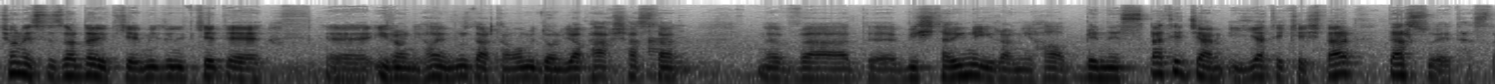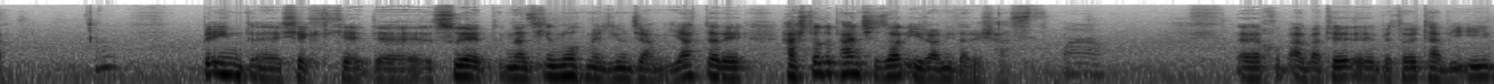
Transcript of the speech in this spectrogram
چون استظهار دارید که می‌دونید که ایرانی ها امروز در تمام دنیا پخش هستند و بیشترین ایرانی ها به نسبت جمعیت کشور در سوئد هستند. به این شکل که سوئد نزدیک 9 میلیون جمعیت داره 85 هزار ایرانی درش هست. خب البته به طور طبیعی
